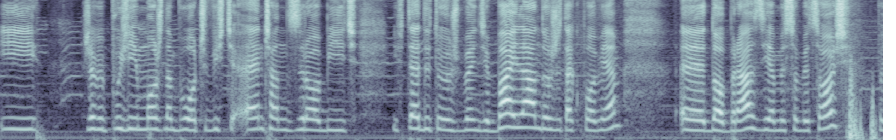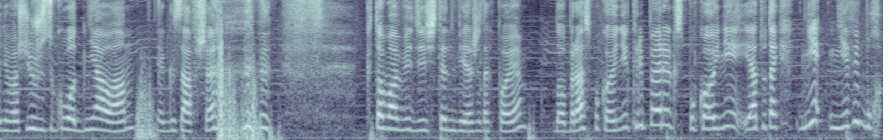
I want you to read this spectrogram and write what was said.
I żeby później można było oczywiście enchant zrobić i wtedy to już będzie bailando, że tak powiem. E, dobra, zjemy sobie coś, ponieważ już zgłodniałam, jak zawsze. Kto ma wiedzieć, ten wie, że tak powiem. Dobra, spokojnie, Creeperek, spokojnie. Ja tutaj... Nie, nie wybuch...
